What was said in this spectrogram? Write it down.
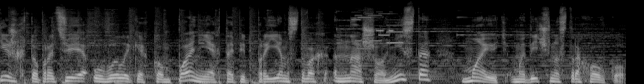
Ті ж, хто працює у великих компаніях та підприємствах нашого міста, мають медичну страховку.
